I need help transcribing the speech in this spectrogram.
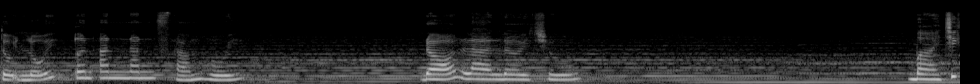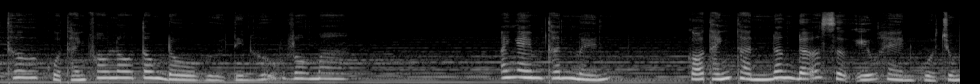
tội lỗi ơn ăn năn sám hối. Đó là lời chúa. Bài trích thư của thánh phaolô tông đồ gửi tín hữu roma. Anh em thân mến, có thánh thần nâng đỡ sự yếu hèn của chúng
